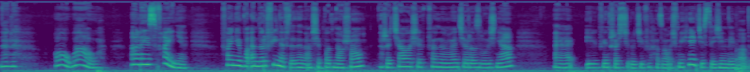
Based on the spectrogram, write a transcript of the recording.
nagle o wow, ale jest fajnie. Fajnie, bo endorfiny wtedy nam się podnoszą, nasze ciało się w pewnym momencie rozluźnia i w większości ludzi wychodzą uśmiechnięci z tej zimnej wody.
